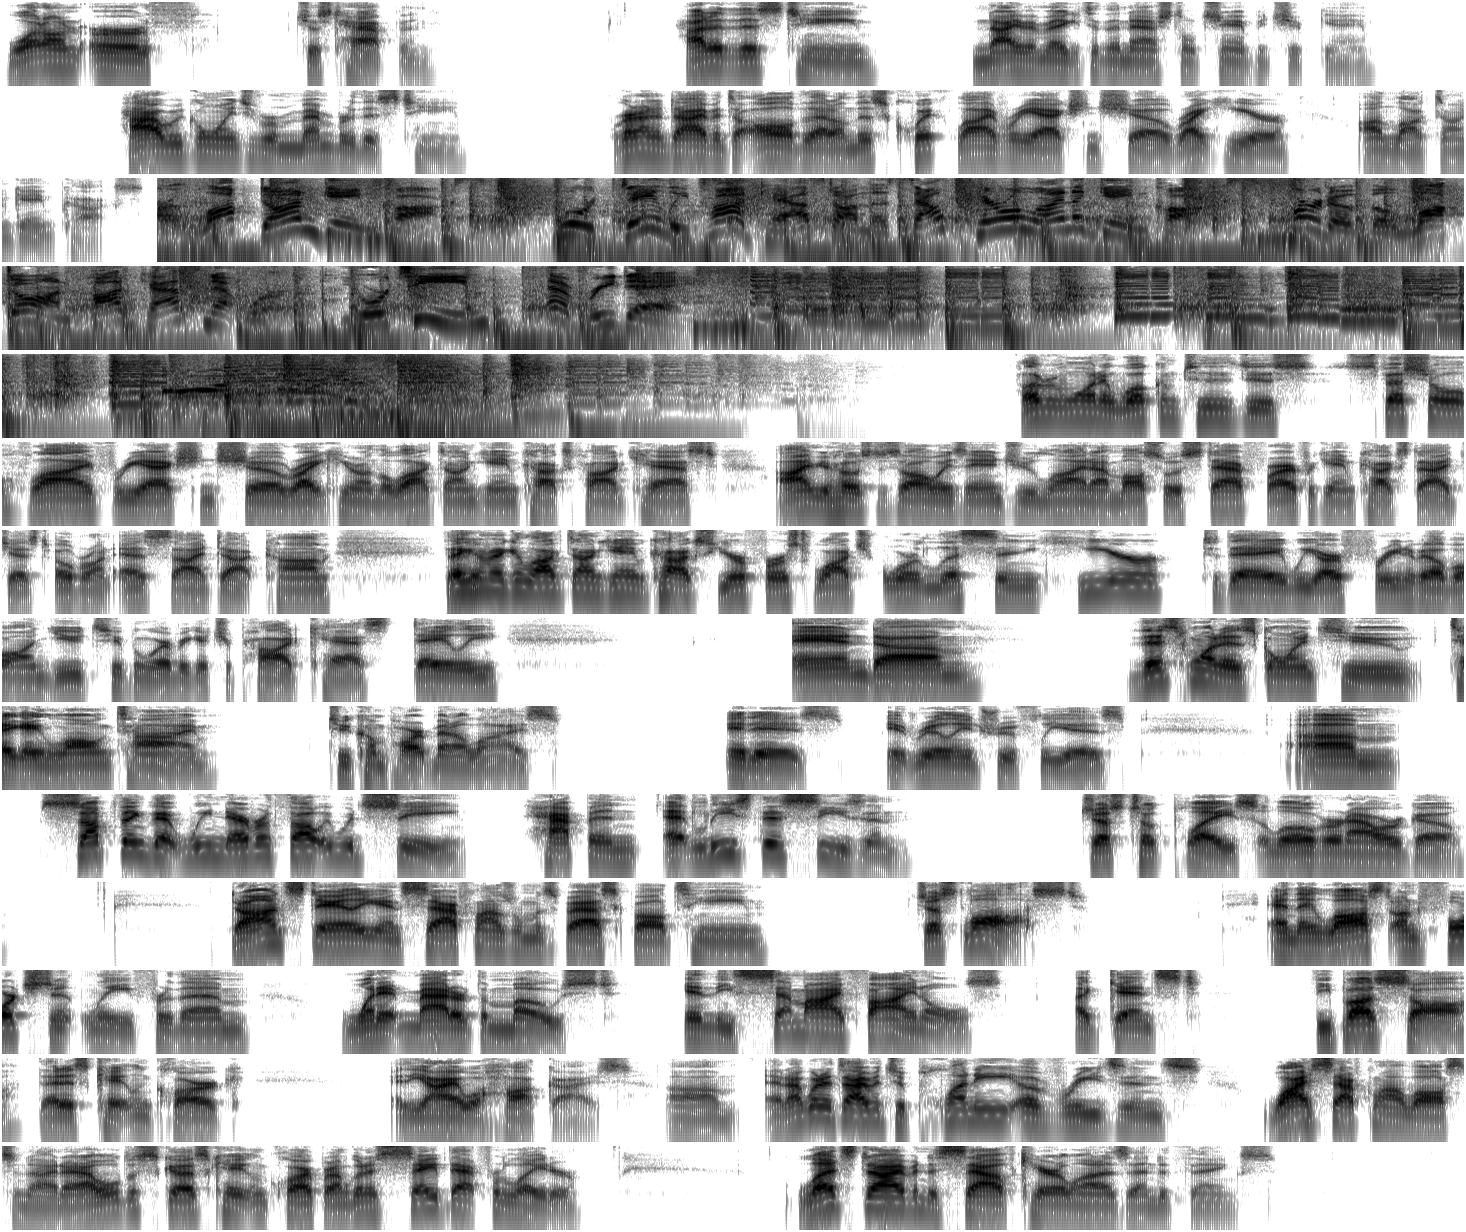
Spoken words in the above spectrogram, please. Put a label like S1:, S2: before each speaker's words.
S1: What on earth just happened? How did this team not even make it to the national championship game? How are we going to remember this team? We're going to dive into all of that on this quick live reaction show right here on Locked On Gamecocks.
S2: Our Locked On Gamecocks, your daily podcast on the South Carolina Gamecocks, part of the Locked On Podcast Network. Your team every day.
S1: Hello, everyone, and welcome to this special live reaction show right here on the Locked On Gamecocks podcast. I'm your host, as always, Andrew Line. I'm also a staff writer for Gamecocks Digest over on SI.com. Thank you for making Locked On Gamecocks your first watch or listen here today. We are free and available on YouTube and wherever you get your podcasts daily. And um, this one is going to take a long time to compartmentalize. It is. It really and truthfully is. Um, something that we never thought we would see happen, at least this season, just took place a little over an hour ago. Dawn Staley and Carolina's women's basketball team just lost. And they lost, unfortunately, for them when it mattered the most in the semifinals against the buzzsaw that is Caitlin Clark and the Iowa Hawkeyes. Um, and I'm going to dive into plenty of reasons why South Carolina lost tonight. And I will discuss Caitlin Clark, but I'm going to save that for later. Let's dive into South Carolina's end of things.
